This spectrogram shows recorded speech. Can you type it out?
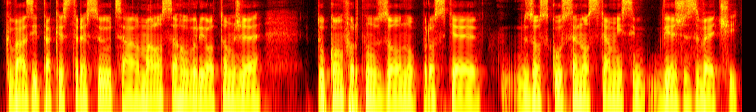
kvázi také stresujúce, ale malo sa hovorí o tom, že tú komfortnú zónu proste so skúsenosťami si vieš zväčšiť.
